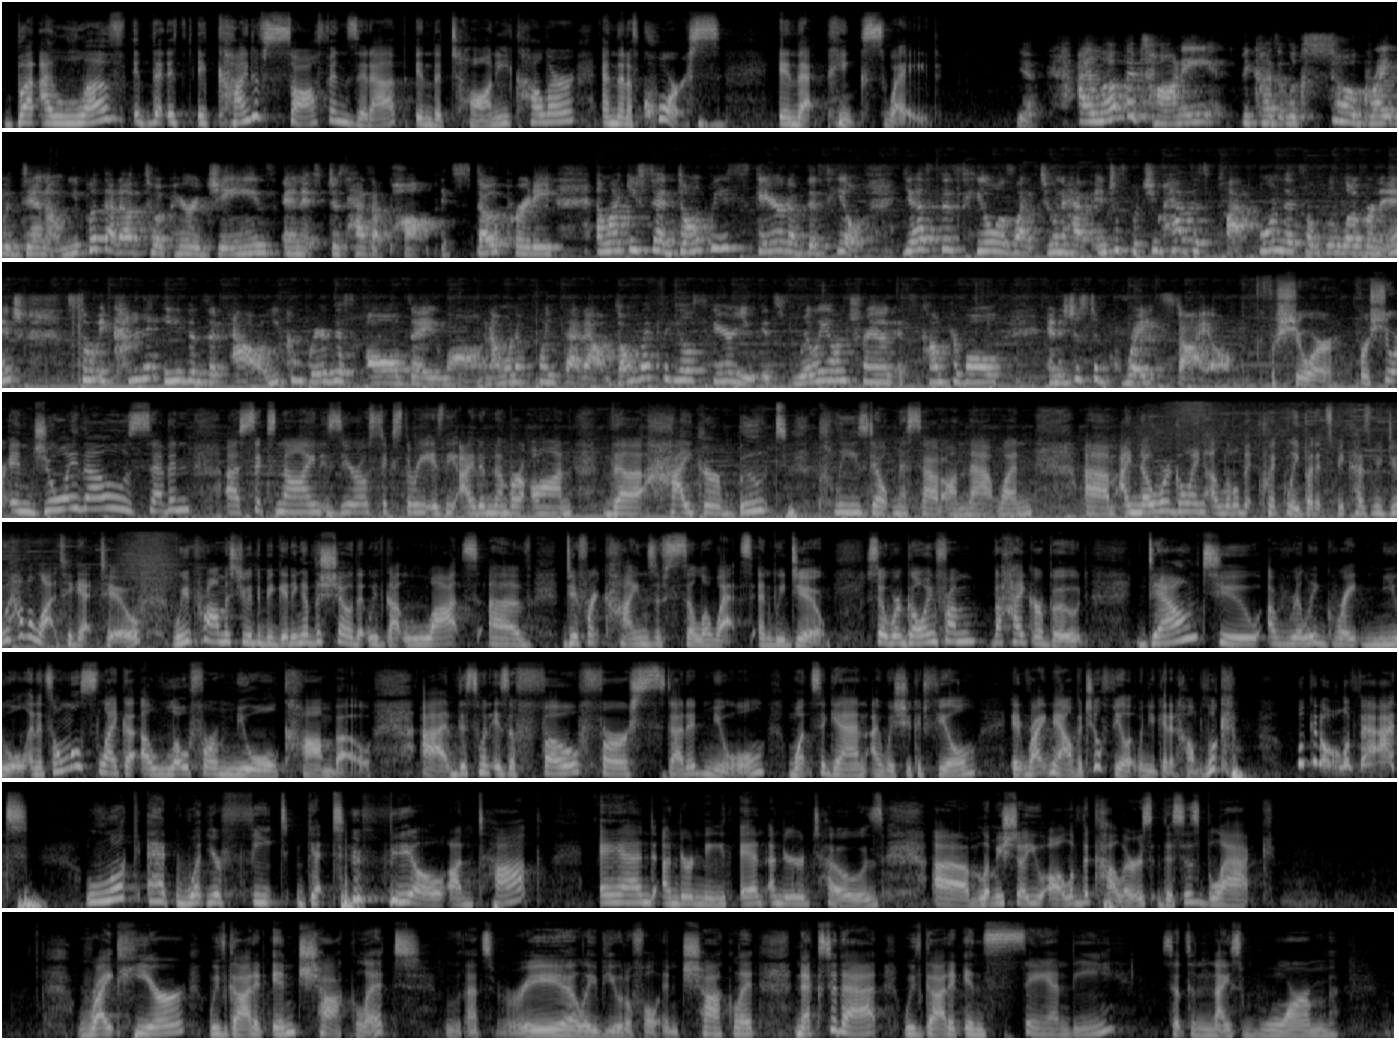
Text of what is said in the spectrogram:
but I love it, that it, it kind of softens it up in the tawny color. And then of course, in that pink suede. Yeah. I love the tawny because it looks so great with denim. You put that up to a pair of jeans and it just has a pop. It's so pretty. And like you said, don't be scared of this heel. Yes, this heel is like two and a half inches, but you have this platform that's a little over an inch. So it kind of evens it out. You can wear this all day long. And I want to point that out. Don't let the heel scare you. It's really on trend. It's comfortable and it's just a great style. For sure, for sure. Enjoy those. 769063 uh, is the item number on the hiker boot. Please don't miss out on that one. Um, I know we're going a little bit quickly, but it's because we do have a lot to get to. We promised you at the beginning of the show that we've got lots of different kinds of silhouettes, and we do. So we're going from the hiker boot down to a really great mule. And it's almost like a, a loafer mule combo. Uh, this one is a faux fur studded mule. Once again, I wish you could feel it right now, but you'll feel it when you get it home. Look at, look at all of that. Look at what your feet get to feel on top and underneath and under your toes. Um, let me show you all of the colors. This is black. Right here, we've got it in chocolate. Ooh, that's really beautiful in chocolate. Next to that, we've got it in sandy. So it's a nice warm,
